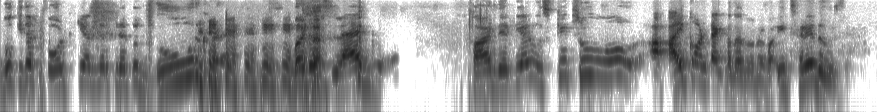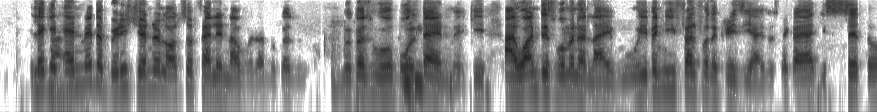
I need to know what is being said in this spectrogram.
वो किधर फोर्ट के अंदर किधर तो दूर खड़ा है। बट फ्लैग फाड़ देती है उसके थ्रू वो आई कांटेक्ट होता दोनों का इतने दूर से। लेकिन हाँ। एंड में the British general also fell in love with her because because वो बोलता है एंड में कि I want this woman alive even he fell for the crazy eyes उसने कहा यार इससे तो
